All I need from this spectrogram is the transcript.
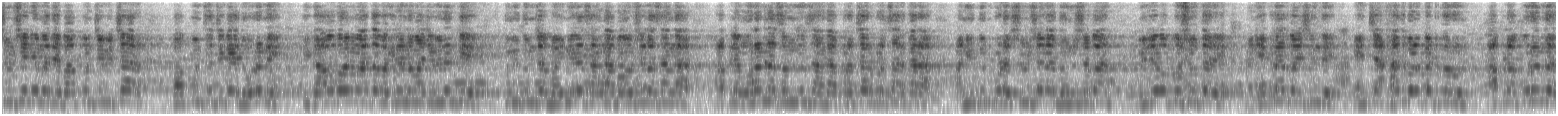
शिवसेनेमध्ये बापूंचे विचार बापूंचं जे काही धोरण आहे ती गावोगावी माता भगिनींना माझी विनंती आहे. तुम्ही तुमच्या बहिणीला सांगा मावशीला सांगा आपल्या मुलांना समजून सांगा प्रचार प्रसार करा. आणि इथून पुढे शिवसेना धनुष्यबाण विजय बापू शिवतारे आणि एकनाथभाई शिंदे यांच्या हात बळकट करून आपला पुरंदर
